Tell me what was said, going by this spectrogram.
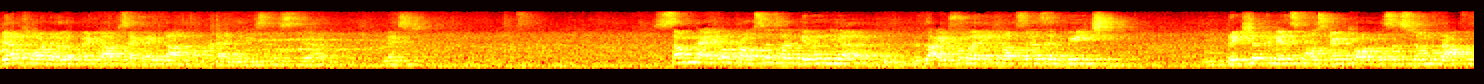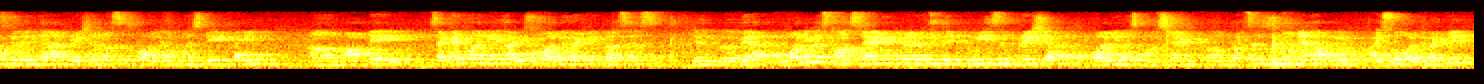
Therefore, development of second law thermodynamics is there. Next. Some type of process are given here. This is the isobaric process in which pressure remains constant throughout the system. Graph is given here. Pressure versus volume, a straight line uh, obtained. Second one is isovolumetric process where volume is constant uh, with increase in pressure. Volume is constant. Uh, process is known as isovolumetric.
